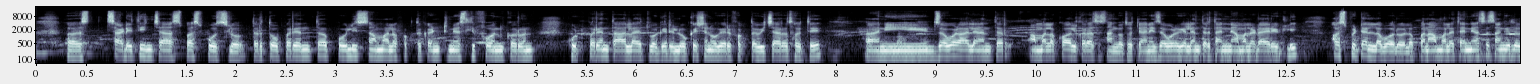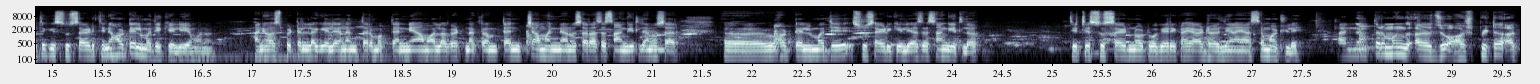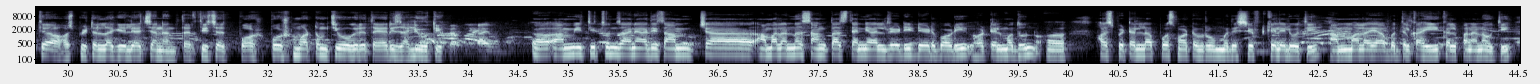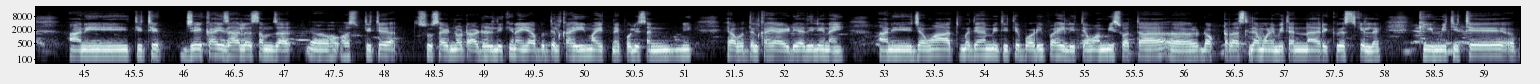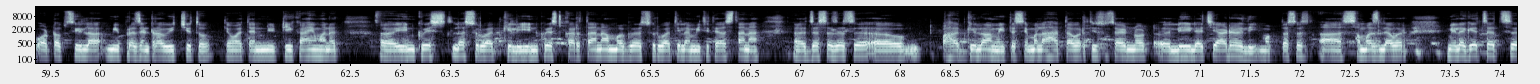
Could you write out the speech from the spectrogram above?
साडेतीनच्या आसपास पोचलो तर तोपर्यंत पोलीस आम्हाला फक्त कंटिन्युअसली फोन करून कुठपर्यंत आला आहेत वगैरे लोकेशन वगैरे फक्त विचारत होते. आणि जवळ आल्यानंतर आम्हाला कॉल करायचं सांगत होते. आणि जवळ गेल्यानंतर त्यांनी आम्हाला डायरेक्टली हॉस्पिटलला बोलवलं. पण आम्हाला त्यांनी असं सांगितलं होतं की सुसाईड तिने हॉटेलमध्ये केली आहे म्हणून. आणि हॉस्पिटलला गेल्यानंतर मग त्यांनी आम्हाला घटनाक्रम त्यांच्या म्हणण्यानुसार असं सांगितल्यानुसार हॉटेलमध्ये सुसाईड केली असं सांगितलं. तिथे सुसाईड नोट वगैरे काही आढळली नाही असं म्हटले. आणि नंतर मग जो हॉस्पिटल त्या हॉस्पिटलला गेल्याच्यानंतर तिच्या पो पोस्टमॉर्टमची वगैरे तयारी झाली होती का? काय आम्ही तिथून जाण्याआधीच आमच्या आम्हाला न सांगताच त्यांनी ऑलरेडी डेड बॉडी हॉटेलमधून हॉस्पिटलला पोस्टमॉर्टम रूममध्ये शिफ्ट केलेली होती. आम्हाला याबद्दल काहीही कल्पना नव्हती. आणि तिथे जे काही झालं समजा तिथे सुसाईड नोट आढळली की नाही याबद्दल काहीही माहीत नाही. पोलिसांनी याबद्दल काही आयडिया दिली नाही. आणि जेव्हा आतमध्ये आम्ही तिथे बॉडी पाहिली तेव्हा मी स्वतः डॉक्टर असल्यामुळे मी त्यांना रिक्वेस्ट केलं की मी तिथे ऑटोप्सीला मी प्रेझेंट राहू इच्छितो. तेव्हा त्यांनी ठीक आहे म्हणत इन्क्वेस्टला सुरुवात केली. इन्क्वेस्ट करताना मग सुरुवातीला मी तिथे असताना जसं जसं पाहत गेलो आम्ही तसे मला हातावरती सुसाईड नोट लिहिल्याची आढळली. मग तसंच समजल्यावर मी लगेचच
